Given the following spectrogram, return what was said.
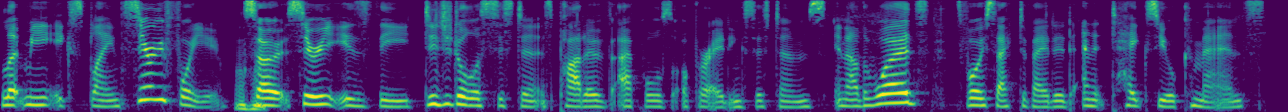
let me explain Siri for you. Mm-hmm. So, Siri is the digital assistant as part of Apple's operating systems. In other words, it's voice activated and it takes your commands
